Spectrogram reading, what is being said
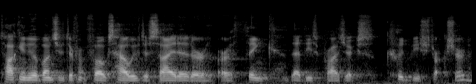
talking to a bunch of different folks, how we've decided or, or think that these projects could be structured.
